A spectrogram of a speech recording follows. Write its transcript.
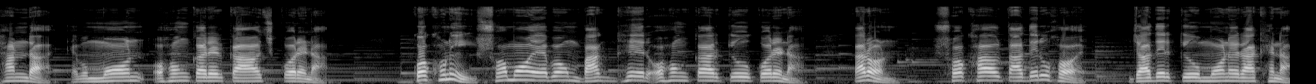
ঠান্ডা এবং মন অহংকারের কাজ করে না। কখনোই সময় এবং বাঘ্যের অহংকার কেউ করে না, কারণ সকাল তাদেরও হয় যাদের কেউ মনে রাখে না।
